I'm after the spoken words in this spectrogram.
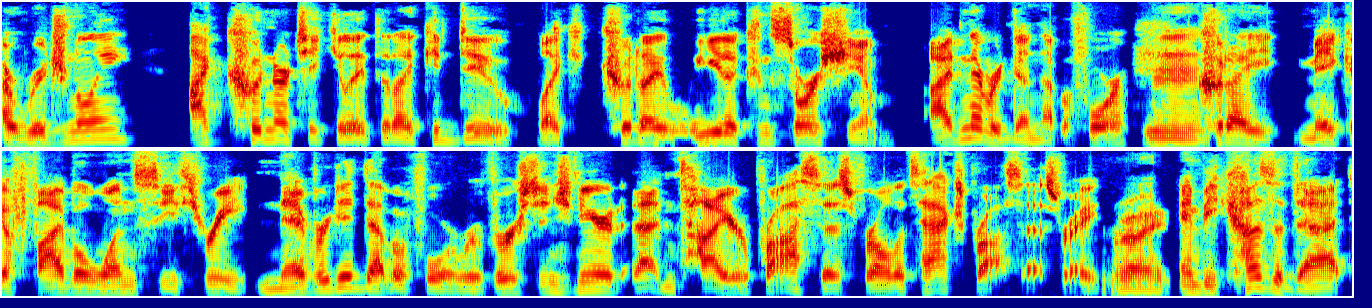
originally I couldn't articulate that I could do. Like, could I lead a consortium? I'd never done that before. Mm, Could I make a 501c3? Never did that before. Reverse engineered that entire process for all the tax process, right? right. And because of that,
